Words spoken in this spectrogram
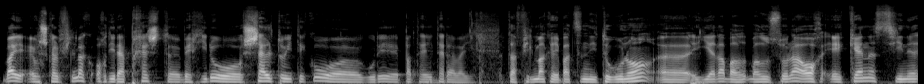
Bai, Euskal Filmak hor dira prest eh, berriro salto iteko uh, gure pantaietara bai. Eta filmak aipatzen dituguno, uh, egia da baduzuela hor eken, zine,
